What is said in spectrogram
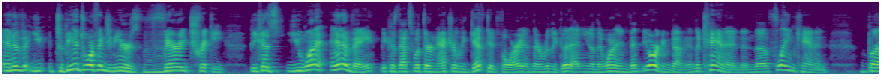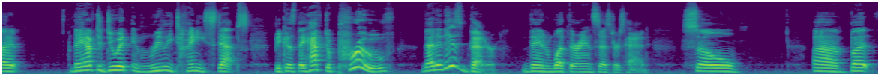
innovate you to be a dwarf engineer is very tricky because you want to innovate because that's what they're naturally gifted for and they're really good at. You know, they want to invent the organ gun and the cannon and the flame cannon, but they have to do it in really tiny steps because they have to prove that it is better than what their ancestors had. So, uh, but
